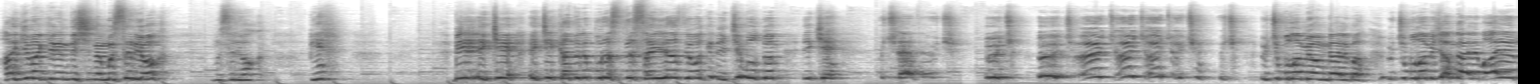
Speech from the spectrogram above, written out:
Hagi Wagi'nin dışında mısır yok. Mısır yok. Bir. Bir, iki, iki kadının burasında sayı yazıyor. Bakın iki buldum. İki. Üç nerede? Üç. Üç. Üç. Üç. Üç. Üç. Üç. Üç. Üçü bulamıyorum galiba. Üçü bulamayacağım galiba. Hayır.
